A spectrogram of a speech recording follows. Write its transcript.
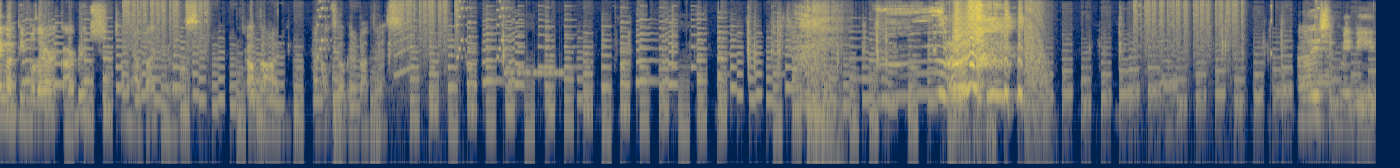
Relying on people that aren't garbage? Tell me how that goes. Oh god. I don't feel good about this. I should maybe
